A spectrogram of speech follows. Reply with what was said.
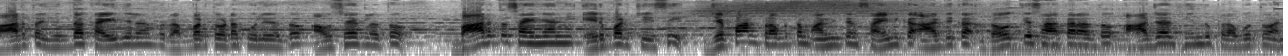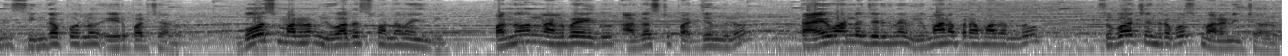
భారత యుద్ధ ఖైదీలను రబ్బర్ తోట కూలీలతో అవసరకులతో భారత సైన్యాన్ని ఏర్పాటు చేసి జపాన్ ప్రభుత్వం అందించిన సైనిక ఆర్థిక దౌత్య సహకారాలతో ఆజాద్ హిందూ ప్రభుత్వాన్ని సింగపూర్లో ఏర్పరిచాడు. బోస్ మరణం వివాదాస్పదమైంది. పంతొమ్మిది వందల నలభై ఐదు ఆగస్టు పద్దెనిమిదిలో తైవాన్లో జరిగిన విమాన ప్రమాదంలో సుభాష్ చంద్రబోస్ మరణించాడు.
